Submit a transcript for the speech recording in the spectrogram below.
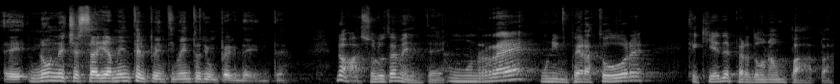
e non necessariamente il pentimento di un perdente. No, assolutamente. Un re, un imperatore che chiede perdono a un papa.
